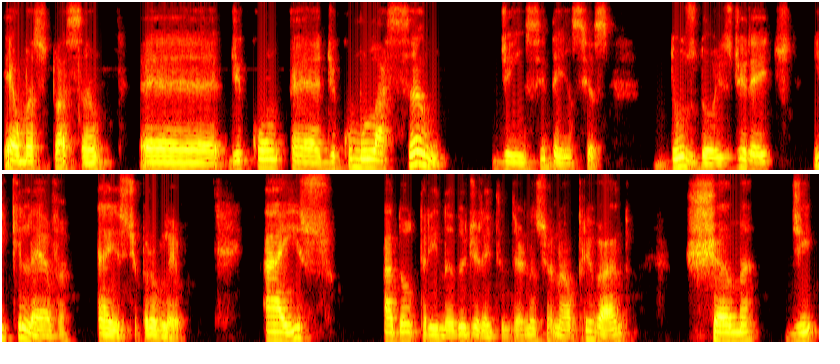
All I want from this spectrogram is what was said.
É uma situação é, de, é, de cumulação de incidências dos dois direitos e que leva a este problema. A isso, a doutrina do direito internacional privado chama de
